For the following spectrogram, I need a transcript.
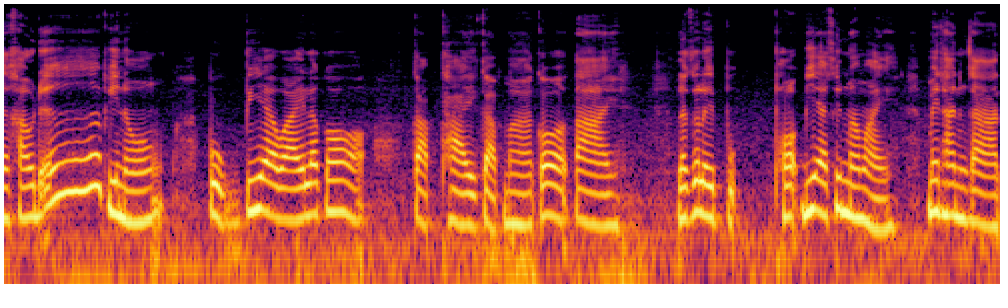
กับเขาเด้อพี่น้อง ปลูกเบี้ยไว้แล้วก็กลับไทยกลับมาก็ตาย แล้วก็เลยปลูกเพาะเบี้ยขึ้นมาใหม่ ไม่ทันการ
